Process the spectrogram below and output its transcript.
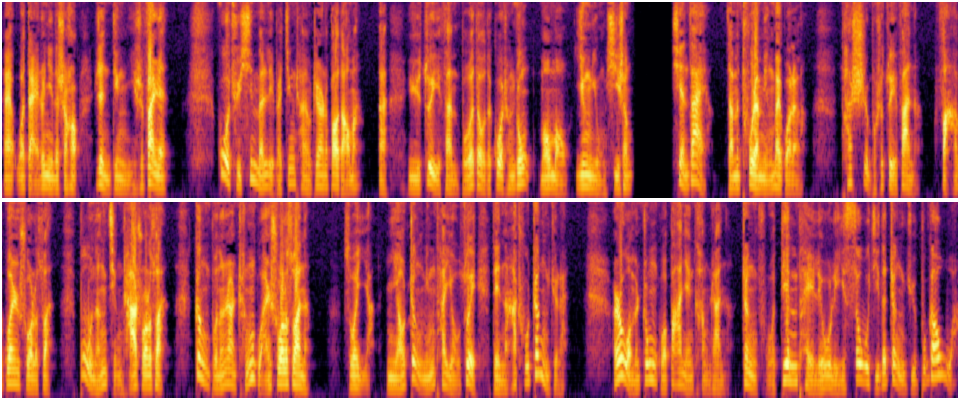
哎，我逮着你的时候认定你是犯人。过去新闻里边经常有这样的报道吗？哎，与罪犯搏斗的过程中，某某英勇牺牲。现在啊，咱们突然明白过来了，他是不是罪犯呢？法官说了算，不能警察说了算，更不能让城管说了算呢。所以啊，你要证明他有罪，得拿出证据来。而我们中国八年抗战呢，政府颠沛流离，搜集的证据不够啊。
